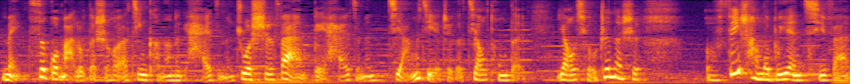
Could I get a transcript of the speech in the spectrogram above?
每次过马路的时候，要尽可能的给孩子们做示范，给孩子们讲解这个交通的要求，真的是，呃，非常的不厌其烦。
